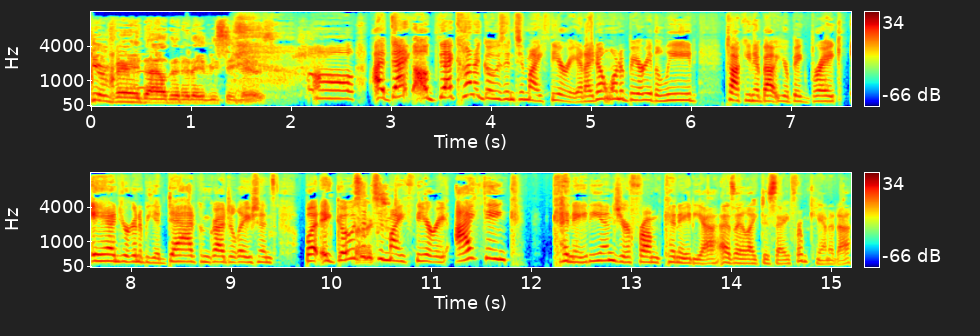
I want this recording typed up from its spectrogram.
You were very dialed in at ABC News. Oh, I, that uh, that kind of goes into my theory, and I don't want to bury the lead talking about your big break, and you're going to be a dad. Congratulations! But it goes Thanks. into my theory. I think Canadians, you're from Canada, as I like to say, from Canada.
